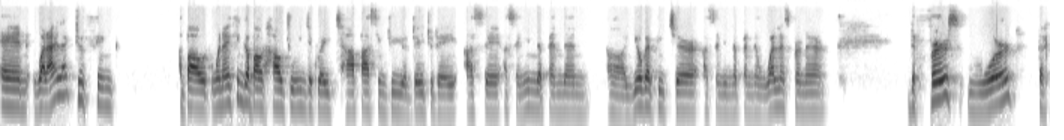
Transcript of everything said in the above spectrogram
And what I like to think about when I think about how to integrate tapas into your day-to-day as a as an independent uh, yoga teacher, as an independent wellnesspreneur, the first word that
